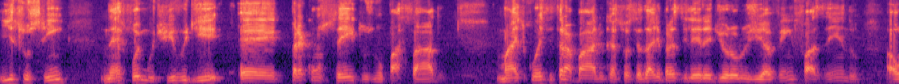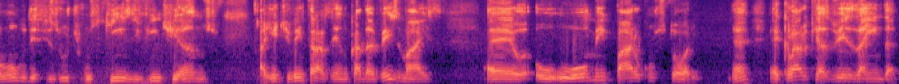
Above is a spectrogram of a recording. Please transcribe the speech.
Isso sim, né? Foi motivo de é, preconceitos no passado mas com esse trabalho que a Sociedade Brasileira de Urologia vem fazendo ao longo desses últimos 15, 20 anos, a gente vem trazendo cada vez mais é, o, o, homem para o consultório. Né? É claro que às vezes ainda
